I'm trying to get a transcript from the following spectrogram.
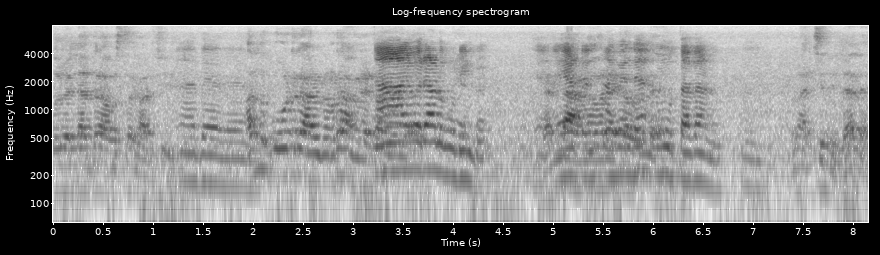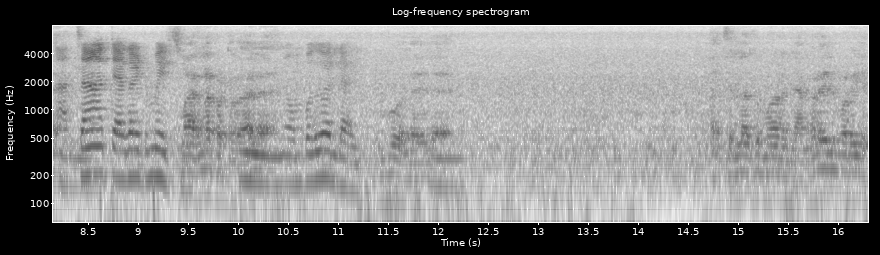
ഒരു വല്ലാത്തൊരു അവസ്ഥ കാണിച്ചു അന്ന് കൂടെ ഒരാളിനോട് അങ്ങനെ ഒരാൾ കൂടി ഉണ്ട്. അവന്റെ മൂത്തതാണ്. അച്ഛൻ അച്ഛനില്ല അച്ഛൻ അറ്റാക്കായിട്ട് മരിച്ചു. ഒമ്പത് കൊല്ലായി. അച്ഛനില്ലാത്ത കയ്യിൽ പറയും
